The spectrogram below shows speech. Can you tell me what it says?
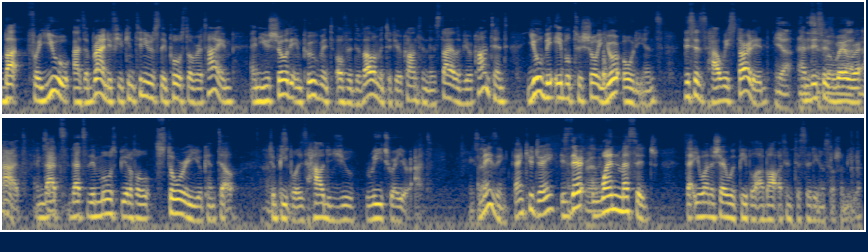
But for you as a brand, if you continuously post over time and you show the improvement of the development of your content and style of your content, you'll be able to show your audience this is how we started Yeah, and, this, is, where we're at, and Exactly. that's that's the most beautiful story you can tell to 100%. people is how did you reach where you're at Exactly. amazing thank you jay is Thank there having me. one message that you want to share with people about authenticity on social media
